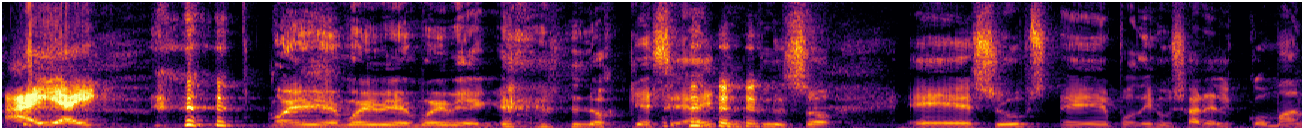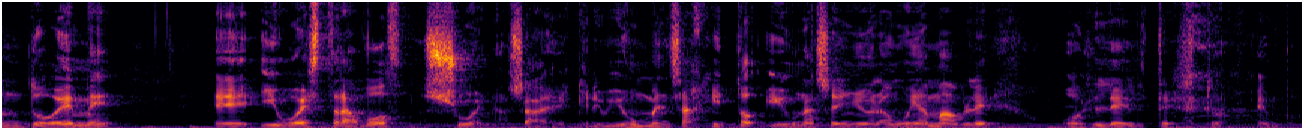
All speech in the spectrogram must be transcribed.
Ahí, ahí. Muy bien, muy bien, muy bien. Los que seáis incluso eh, subs, eh, podéis usar el comando M. Eh, y vuestra voz suena. O sea, escribís un mensajito y una señora muy amable os lee el texto en voz.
